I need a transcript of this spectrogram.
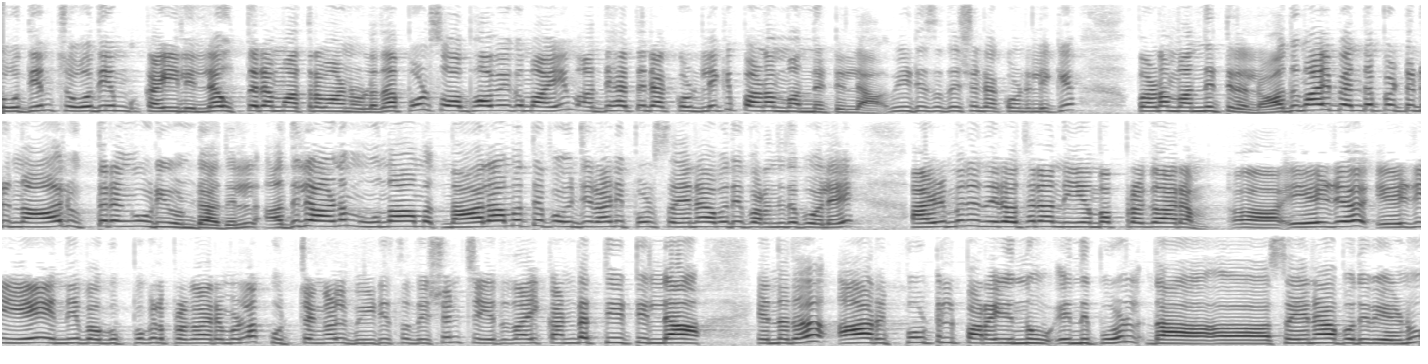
ചോദ്യം. ചോദ്യം കയ്യിലില്ല ഉത്തരം മാത്രമാണുള്ളത്. അപ്പോൾ സ്വാഭാവികമായും അദ്ദേഹത്തിന്റെ അക്കൗണ്ടിലേക്ക് പണം വന്നിട്ടില്ല. വി ഡി സതീശന്റെ അക്കൗണ്ടിലേക്ക് പണം വന്നിട്ടില്ലല്ലോ അതുമായി ബന്ധപ്പെട്ട ഒരു നാല് ഉത്തരം ഉണ്ട് അതിൽ. അതിലാണ് മൂന്നാമ നാലാമത്തെ പോയിന്റിലാണ് ഇപ്പോൾ സേനാപതി പറഞ്ഞതുപോലെ അഴിമതി നിരോധന നിയമപ്രകാരം ഏഴ് ഏഴ് എ എന്നീ വകുപ്പുകൾ പ്രകാരമുള്ള കുറ്റങ്ങൾ വി ഡി സതീശൻ ചെയ്തതായി കണ്ടെത്തിയിട്ടില്ല എന്നത് ആ റിപ്പോർട്ടിൽ പറയുന്നു എന്നിപ്പോൾ സേനാപതി വേണു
